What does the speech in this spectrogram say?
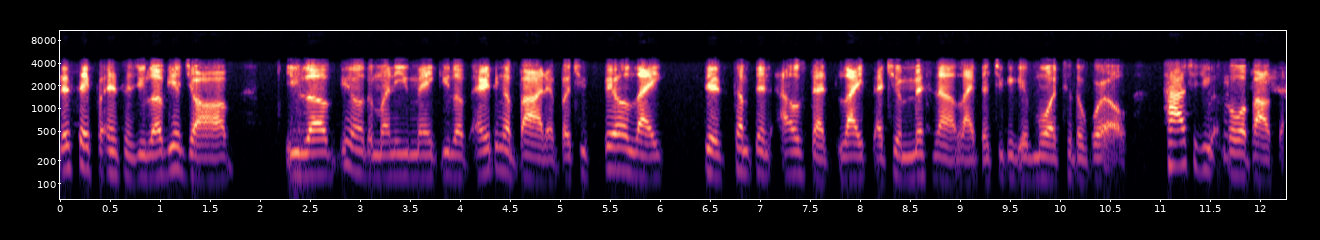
let's say for instance, you love your job, you love you know the money you make, you love everything about it, but you feel like there's something else that life that you're missing out life that you can give more to the world. How should you mm-hmm. go about that?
